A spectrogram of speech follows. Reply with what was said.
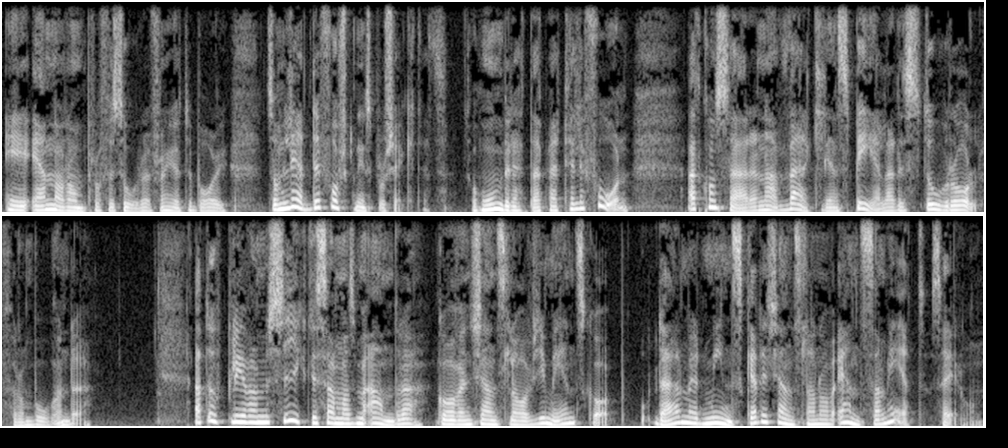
är en av de professorer från Göteborg som ledde forskningsprojektet. Och hon berättar per telefon att konserterna verkligen spelade stor roll för de boende. Att uppleva musik tillsammans med andra gav en känsla av gemenskap och därmed minskade känslan av ensamhet, säger hon.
